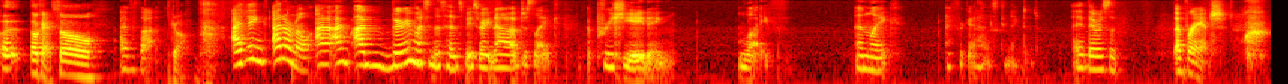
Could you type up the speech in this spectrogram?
uh, okay so I have a thought. go I think I don't know. I, I'm I'm very much in this headspace right now of just like appreciating life, and like I forget how it's connected. I, there was a, a branch.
